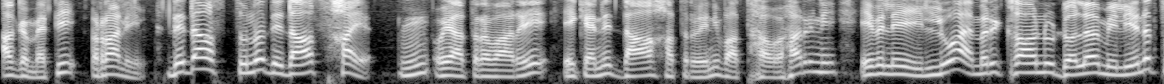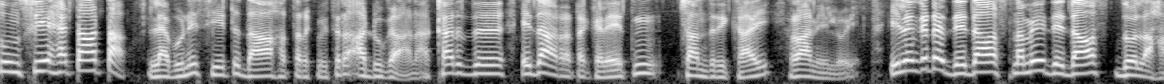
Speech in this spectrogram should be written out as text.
අගමැති රනිල්. දෙදස් තුන දෙදස් හය ඔය අතරවාරේ එකැනෙ දා හතරවෙනි වතාව හරිනි එවලේ ඉල්ලුව ඇමරිකානු ඩොල මිලියන තුන්සිය හැටාට ලැබුණේ සියට දා හතරක විතර අඩු ගාන කරද එදා රට කළේතුන් චන්ද්‍රිකයි රනිලුයි. ඉළඟට දෙදස් නමේ දෙදස් දොළහ.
